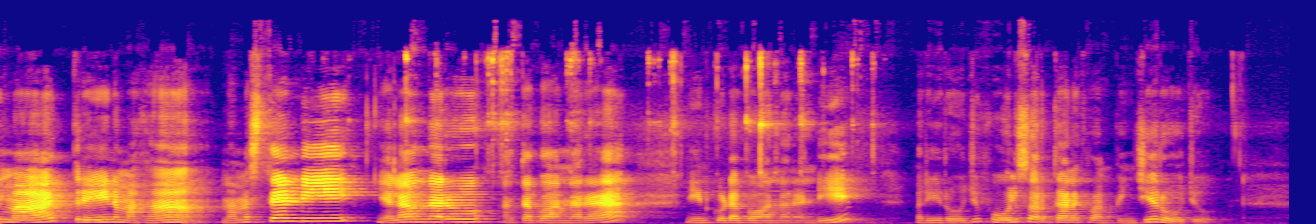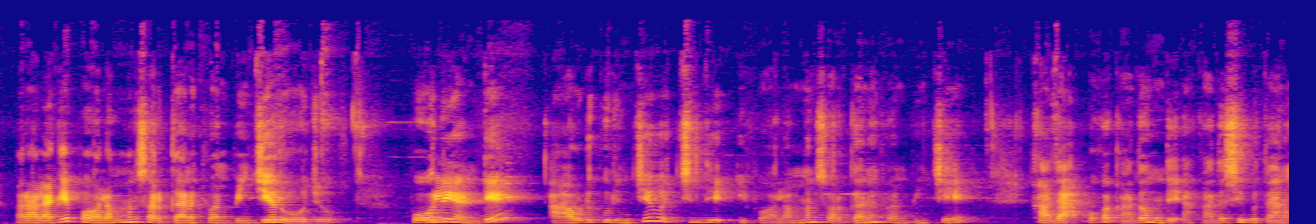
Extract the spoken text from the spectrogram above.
శ్రీమాత్రే నమ. నమస్తే అండి. ఎలా ఉన్నారు? అంతా బాగున్నారా? నేను కూడా బాగున్నానండి. మరి ఈరోజు పోలు స్వర్గానికి పంపించే రోజు. మరి అలాగే పోలమ్మను స్వర్గానికి పంపించే రోజు. పోలి అంటే ఆవిడ గురించి వచ్చింది ఈ పోలమ్మను స్వర్గానికి పంపించే కథ. ఒక కథ ఉంది. ఆ కథ చెబుతాను.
